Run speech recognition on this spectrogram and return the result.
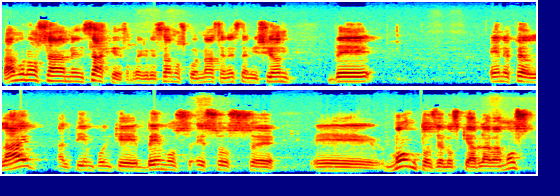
Vámonos a mensajes. Regresamos con más en esta emisión de NFL Live, al tiempo en que vemos esos eh, eh, montos de los que hablábamos.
